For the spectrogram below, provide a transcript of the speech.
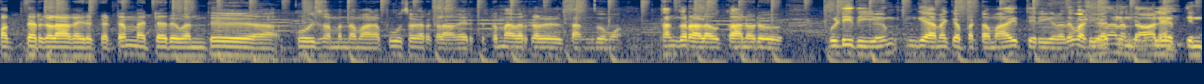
பக்தர்களாக இருக்கட்டும் மற்றது வந்து கோயில் சம்பந்தமான பூசகர்களாக இருக்கட்டும் அவர்கள் தங்கும் தங்குற அளவுக்கான ஒரு விடுதியும் இங்கே அமைக்கப்பட்ட மாதிரி தெரிகிறது வடிவான அந்த ஆலயத்தின்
